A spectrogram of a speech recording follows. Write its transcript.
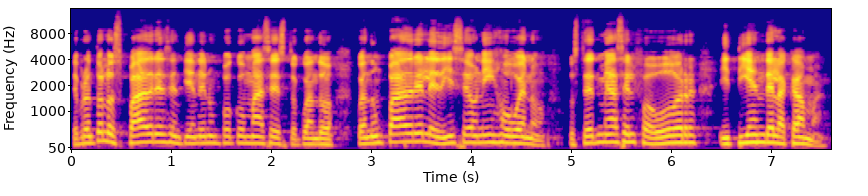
De pronto los padres entienden un poco más esto. Cuando, cuando un padre le dice a un hijo, bueno, usted me hace el favor y tiende la cama,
